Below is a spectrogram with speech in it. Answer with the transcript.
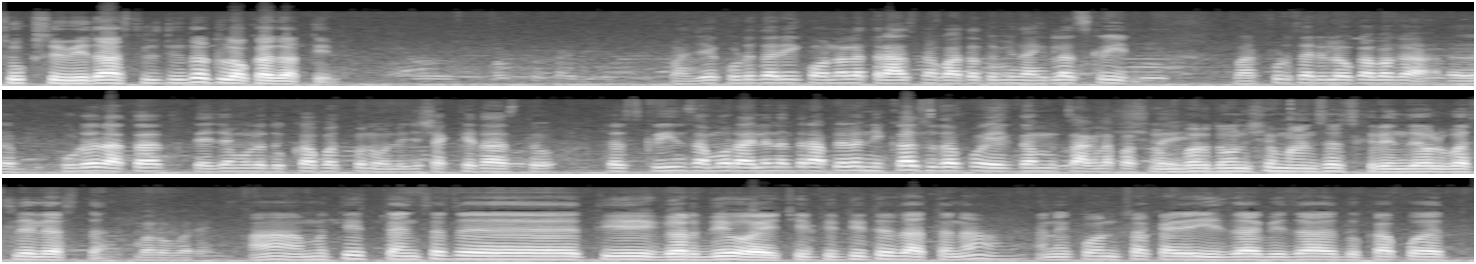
सुखसुविधा असतील तिथंच लोक जातील. म्हणजे कुठेतरी कोणाला त्रास नको. आता तुम्ही सांगितलं स्क्रीन भरपूर सारे लोक बघा पुढे राहतात. त्याच्यामुळे दुखापत पण होण्याची शक्यता असतो. तर स्क्रीन समोर आल्यानंतर आपल्याला निकाल सुद्धा एकदम चांगला. शंभर दोनशे माणसं स्क्रीनजवळ बसलेले असतात. बरोबर आहे. हां मग ते त्यांचं ते ती गर्दी व्हायची. ती तिथे जातं ना. आणि कोणचा काही इजा बिजा दुखापत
